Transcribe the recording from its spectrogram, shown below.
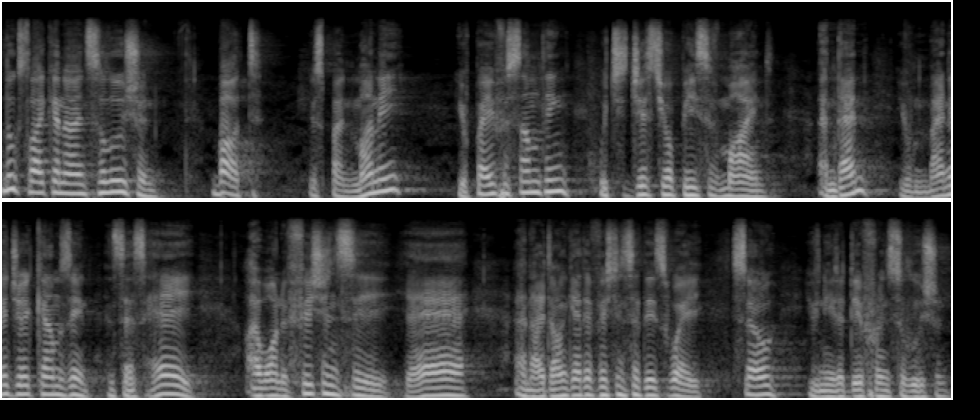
Looks like a nice solution, but you spend money, you pay for something which is just your peace of mind. And then your manager comes in and says, hey, I want efficiency. Yeah, and I don't get efficiency this way. So you need a different solution.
